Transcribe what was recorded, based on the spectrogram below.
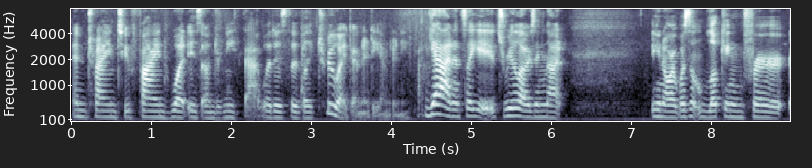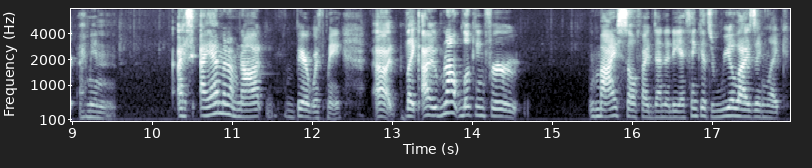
and trying to find what is underneath that. What is the like true identity underneath that? yeah and it's like it's realizing that you know i wasn't looking for i mean I, I am and i'm not bear with me uh, like i'm not looking for my self identity i think it's realizing like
